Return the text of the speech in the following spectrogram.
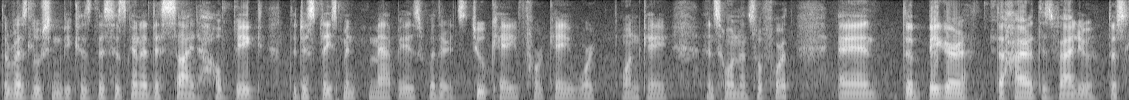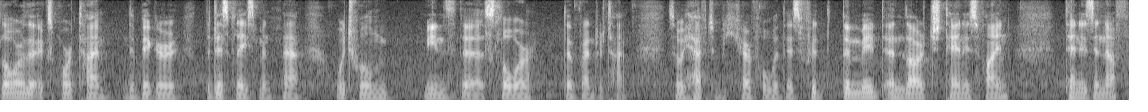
the resolution because this is going to decide how big the displacement map is whether it's 2k 4k or 1k and so on and so forth. And the bigger the higher this value the slower the export time the bigger the displacement map which will means the slower the render time. So we have to be careful with this. For the mid and large 10 is fine. 10 is enough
